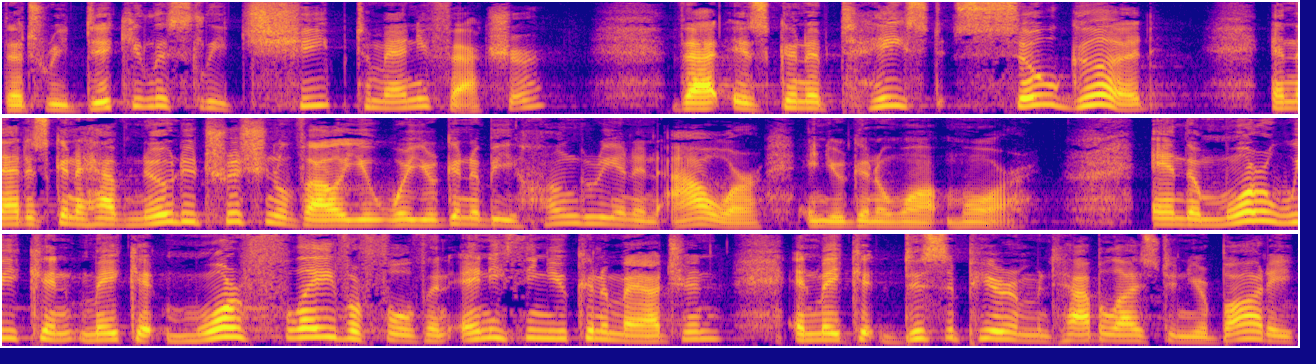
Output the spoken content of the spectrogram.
that's ridiculously cheap to manufacture, that is going to taste so good, and that is going to have no nutritional value where you're going to be hungry in an hour and you're going to want more. And the more we can make it more flavorful than anything you can imagine and make it disappear and metabolized in your body,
